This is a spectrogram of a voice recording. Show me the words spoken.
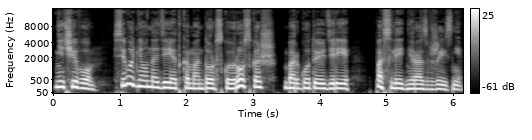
Ничего, сегодня он наденет командорскую роскошь, баргот дери, последний раз в жизни.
